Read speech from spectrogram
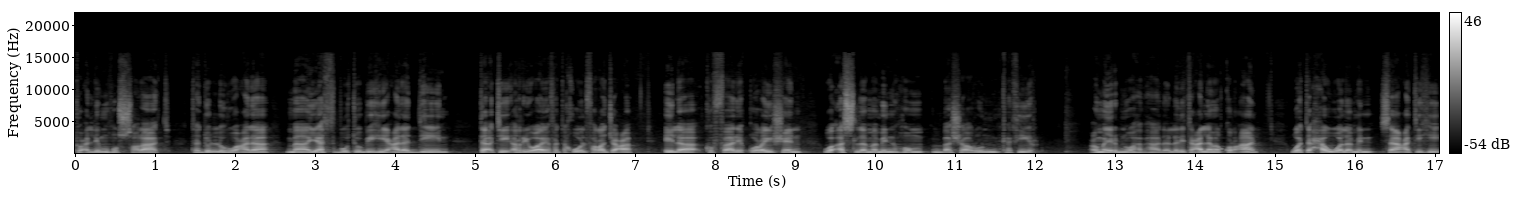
تعلمه الصلاة تدله على ما يثبت به على الدين. تأتي الرواية فتقول فرجع إلى كفار قريش وأسلم منهم بشر كثير. عمير بن وهب هذا الذي تعلم القرآن وتحول من ساعته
